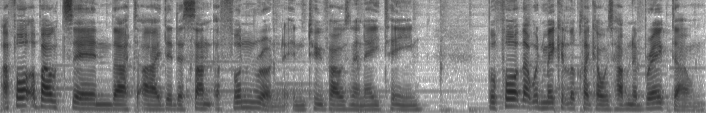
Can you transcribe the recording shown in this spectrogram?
I thought about saying that I did a Santa fun run in 2018, but thought that would make it look like I was having a breakdown,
